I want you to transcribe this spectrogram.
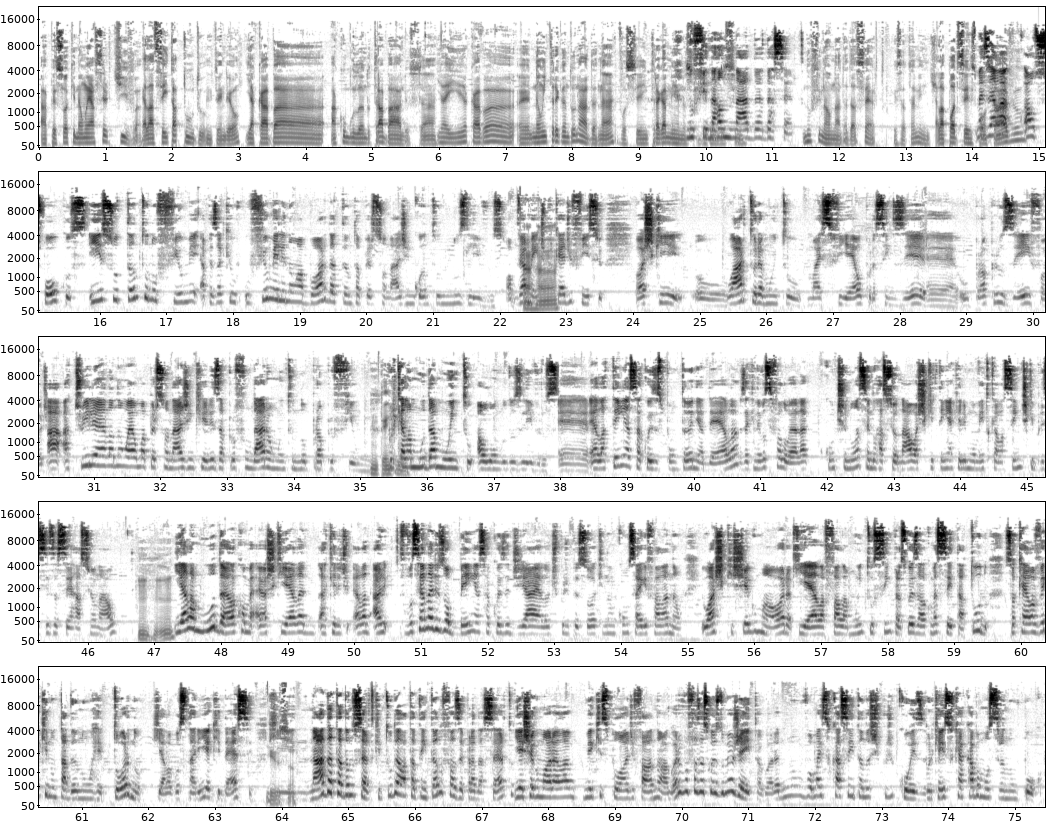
A pessoa que não é assertiva, ela aceita tudo, entendeu? E acaba acumulando trabalhos, tá? E aí acaba é, não entregando nada, né? Você entrega menos. No final assim. nada dá certo. No final nada dá certo, exatamente. Ela pode ser responsável. Mas ela, aos poucos, e isso tanto no filme, apesar que o, o filme ele não aborda tanto a personagem quanto nos livros, obviamente, uh -huh. porque é difícil. Eu acho que o Arthur é muito mais fiel, por assim dizer. É, o próprio Zaphod. A, a Trilha, ela não é uma personagem que eles aprofundaram muito no próprio filme. Entendi. Porque ela muda muito ao longo dos livros. É, ela tem essa coisa espontânea dela, mas é que nem você falou, ela continua sendo racional. Acho que tem aquele momento que ela sente que precisa ser racional. Uhum. E ela muda, ela come... eu acho que ela é aquele tipo. Ela... Você analisou bem essa coisa de ah, ela é o tipo de pessoa que não consegue falar não. Eu acho que chega uma hora que ela fala muito sim para as coisas, ela começa a aceitar tudo, só que ela vê que não tá dando um retorno que ela gostaria que desse, Isso. que nada tá dando certo, que tudo ela tá tentando fazer para dar certo, e aí chega uma hora ela meio que explode e fala: Não, agora eu vou fazer as coisas do meu jeito, agora eu não vou mais ficar aceitando esse tipo de coisa. Porque é isso que acaba mostrando um pouco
